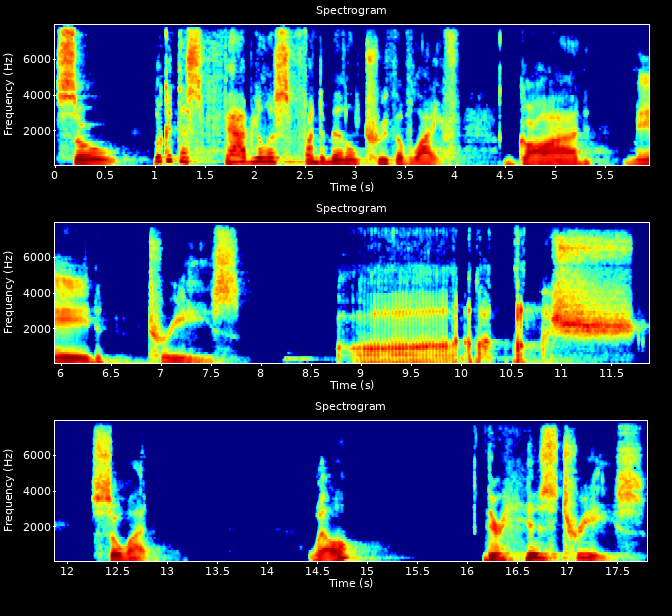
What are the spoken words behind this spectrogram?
So look at this fabulous fundamental truth of life God made trees. So what? Well, they're his trees.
